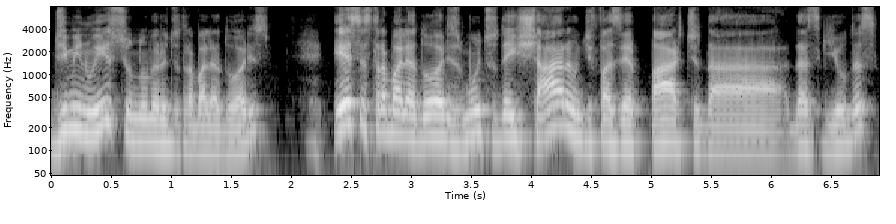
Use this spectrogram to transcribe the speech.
diminuísse o número de trabalhadores. Esses trabalhadores, muitos deixaram de fazer parte da, das guildas,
